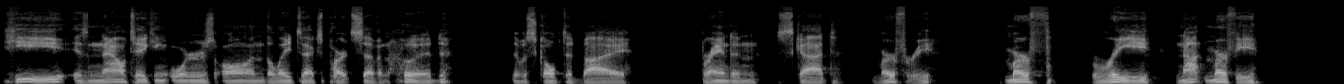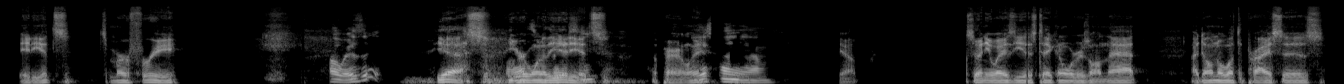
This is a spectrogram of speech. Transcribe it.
He is now taking orders on the latex Part Seven hood that was sculpted by Brandon Scott Murphy. Murphy, not Murphy. Idiots. It's Murphy. Oh, is it? Yes, Oh, you're one of the amazing. idiots, apparently. Yes, I am. Yeah. So, anyways, he is taking orders on that. I don't know what the price is.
